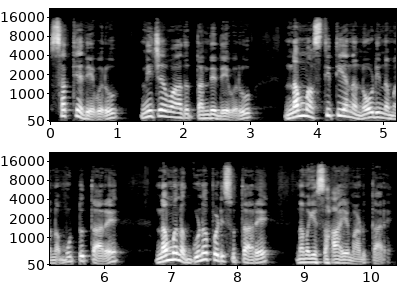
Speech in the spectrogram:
ಸತ್ಯದೇವರು, ನಿಜವಾದ ತಂದೆ ದೇವರು ನಮ್ಮ ಸ್ಥಿತಿಯನ್ನು ನೋಡಿ ನಮ್ಮನ್ನು ಮುಟ್ಟುತ್ತಾರೆ, ನಮ್ಮನ್ನು ಗುಣಪಡಿಸುತ್ತಾರೆ, ನಮಗೆ ಸಹಾಯ ಮಾಡುತ್ತಾರೆ.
